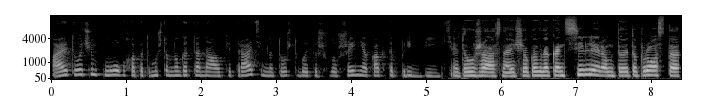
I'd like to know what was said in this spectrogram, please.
А это очень плохо, потому что много тоналки тратим на то, чтобы это шелушение как-то прибить. Это ужасно. А еще когда консилером, то это просто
